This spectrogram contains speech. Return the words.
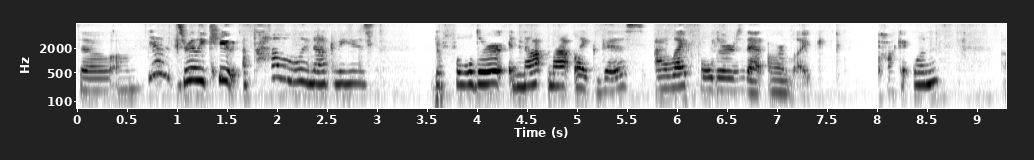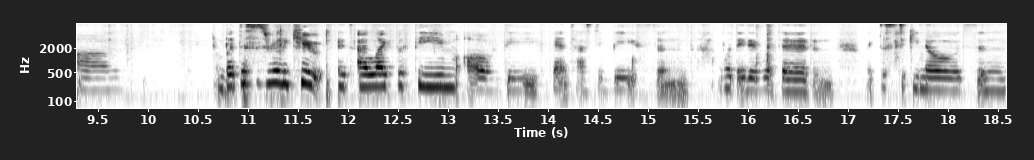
So um, yeah, it's really cute. I'm probably not going to use the folder, and not not like this. I like folders that are like pocket ones. Um, but this is really cute. It's I like the theme of the Fantastic Beasts and what they did with it, and like the sticky notes and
